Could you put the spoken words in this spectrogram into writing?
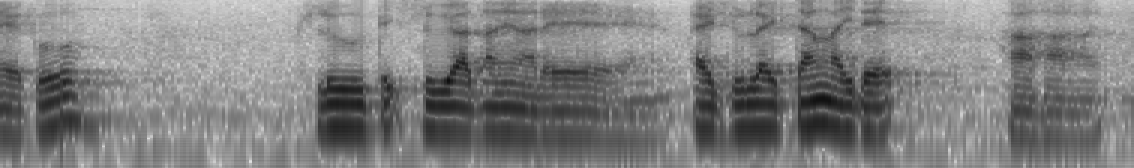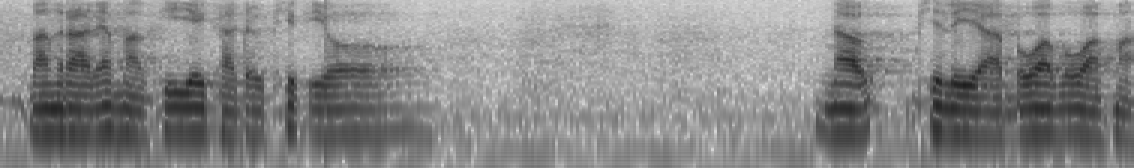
နဲ့ကိုလူလူရတန်းရတယ်အဲလူလိုက်တန်းလိုက်တဲ့ဟာဟာသန္တရာထဲမှာခီးရိတ်ခါတော့ဖြစ်ကြောနောက်ဖြစ်လျာဘဝဘဝမှာ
